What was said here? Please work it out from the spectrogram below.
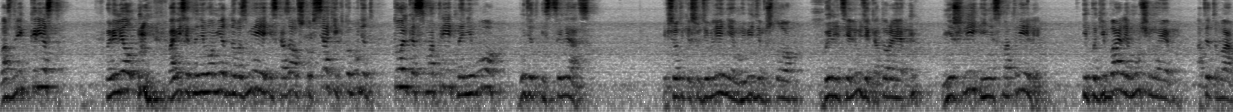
воздвиг крест, повелел повесить на него медного змея и сказал, что всякий, кто будет только смотреть на него, будет исцеляться. И все-таки с удивлением мы видим, что были те люди, которые не шли и не смотрели, и погибали, мучимые от этого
